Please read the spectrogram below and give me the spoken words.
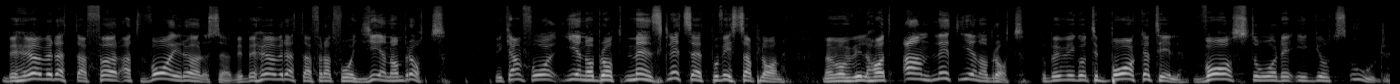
behöver detta för att vara i rörelse. Vi behöver detta för att få genombrott. Vi kan få genombrott mänskligt sett på vissa plan. Men om vi vill ha ett andligt genombrott, då behöver vi gå tillbaka till vad står det i Guds ord.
